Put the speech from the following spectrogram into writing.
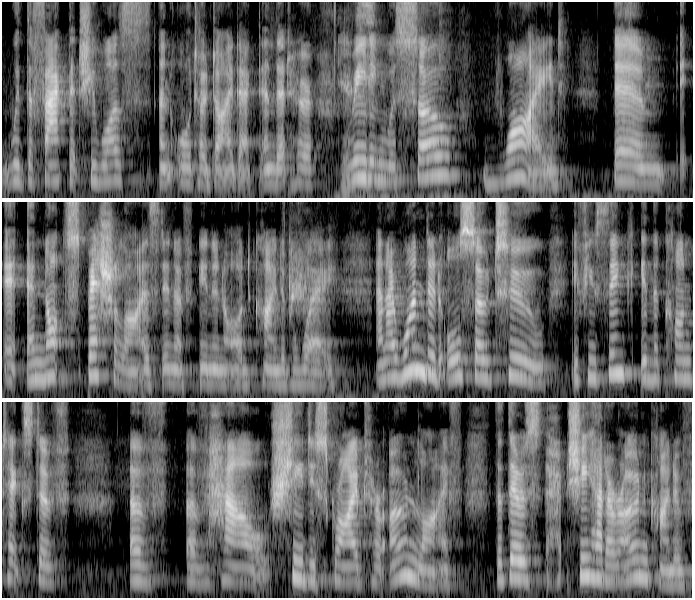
with the fact that she was an autodidact and that her Yes. reading was so wide um, and not specialized in a in an odd kind of way. And I wondered also too if you think in the context of of of how she described her own life that there's she had her own kind of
